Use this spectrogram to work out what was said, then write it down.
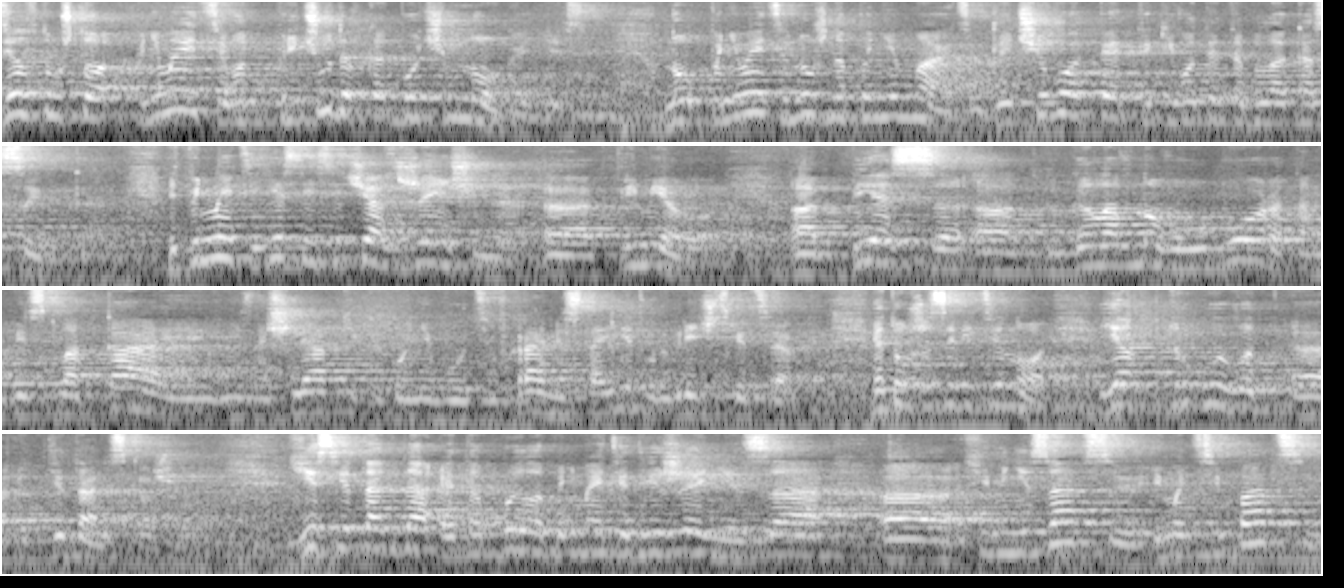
дело в том, что, понимаете, вот причудов как бы очень много есть. Но, понимаете, нужно понимать, для чего опять-таки вот это была косынка. Ведь, понимаете, если сейчас женщина, э, к примеру, э, без э, головного убора, там, без платка и, не знаю, шляпки какой-нибудь в храме стоит, вот в греческой церкви, это уже заведено. Я другую вот деталь скажу. Если тогда это было, понимаете, движение за феминизацию, эмансипацию,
